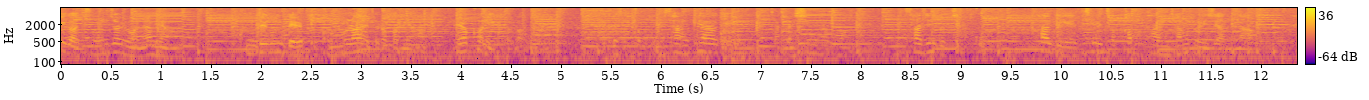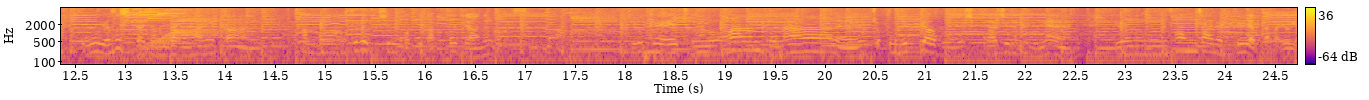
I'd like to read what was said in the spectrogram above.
여기가 좋은 점이 뭐냐면 군데군데 이렇게 건물 안에 들어가면 에어컨이 있더라고요. 그래서 조금 상쾌하게 약간 쉬면서 사진도 찍고 하기에 제일 적합한 장소이지 않나. 오후 6시까지 한다고 하니까 한번 들어보시는 것도 나쁘지 않은 것 같습니다. 이렇게 조용한 대만을 조금 느껴보고 싶다 하시는 분은 용산사를 들렸다가 여기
